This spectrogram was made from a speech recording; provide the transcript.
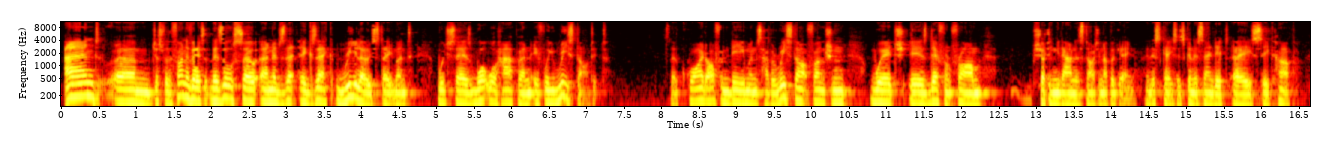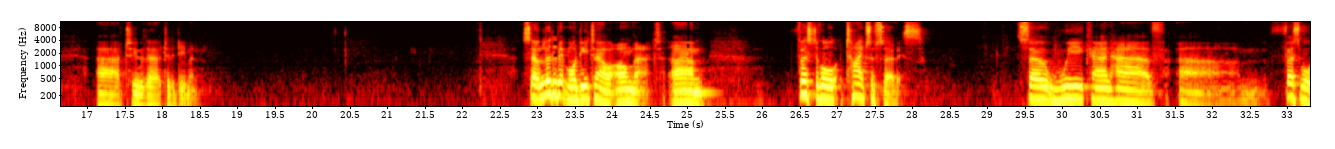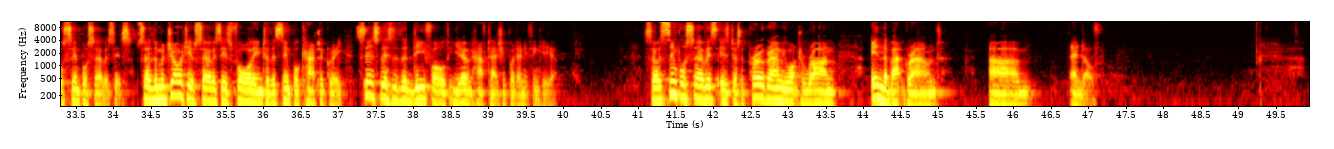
And um, just for the fun of it, there's also an exec reload statement which says what will happen if we restart it. So quite often daemons have a restart function which is different from shutting it down and starting up again. In this case, it's going to send it a SIGHUP uh, to, the, to the daemon. So a little bit more detail on that. Um, first of all, types of service. So we can have um, First of all, simple services. So the majority of services fall into the simple category. Since this is the default, you don't have to actually put anything here. So a simple service is just a program you want to run in the background, um, end of.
